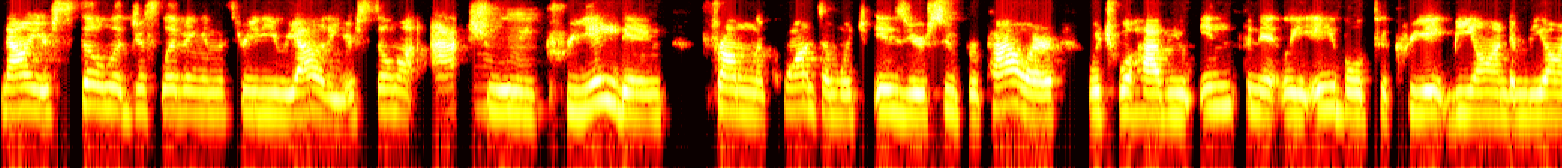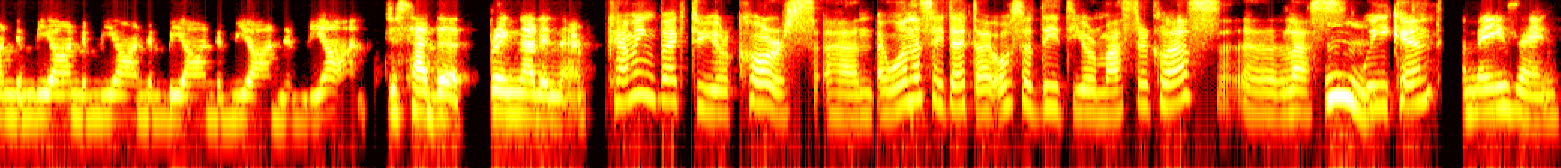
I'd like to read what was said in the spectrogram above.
Now you're still just living in the 3d reality. You're still not actually mm-hmm. creating from the quantum, which is your superpower, which will have you infinitely able to create beyond and beyond and beyond and beyond and beyond and beyond and beyond. Just had to bring that in there. Coming back to your course, and I want to say that I also did your masterclass uh, last mm, weekend. Amazing.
